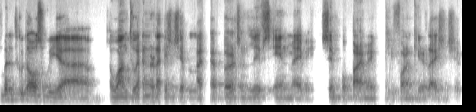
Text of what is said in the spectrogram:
But it could also be a, a one-to-one relationship, like a person lives in maybe simple primary key foreign key relationship.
